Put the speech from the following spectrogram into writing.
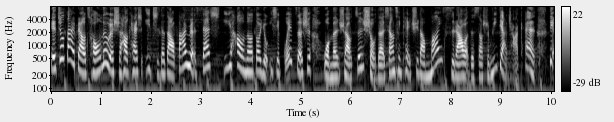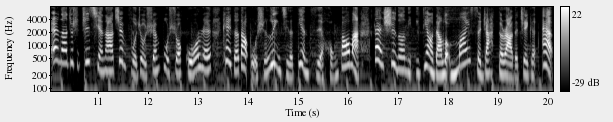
也就代表从六月十号开始，一直的到八月三十一号呢，都有一些规则是我们需要遵守的。详情可以去到 My Sarawak 的 Social Media 查看。第二呢，就是之前呢，政府就宣布说，国人可以得到五十令吉的电子红包嘛，但是呢，你一定要 download My Sejahtera 的这个 app，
